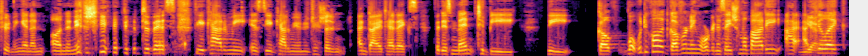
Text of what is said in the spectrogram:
tuning in and uninitiated to this, the academy is the Academy of Nutrition and Dietetics that is meant to be the gov- what would you call it? Governing organizational body. I, yeah. I feel like,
